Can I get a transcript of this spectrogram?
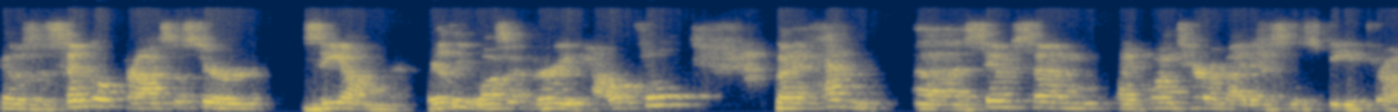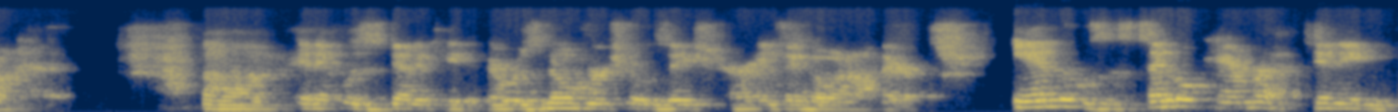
It was a single processor Xeon that really wasn't very powerful, but it had a Samsung like one terabyte SSD thrown at it. Um, and it was dedicated. There was no virtualization or anything going on there. And it was a single camera at 1080p.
